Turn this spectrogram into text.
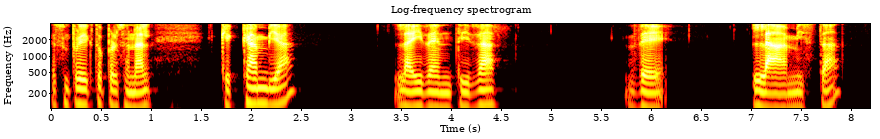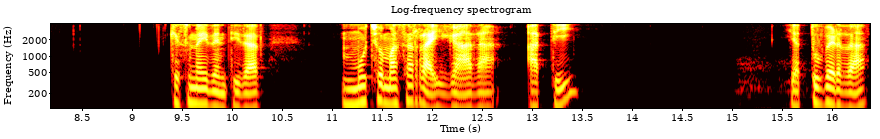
Es un proyecto personal que cambia la identidad de la amistad, que es una identidad mucho más arraigada a ti y a tu verdad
